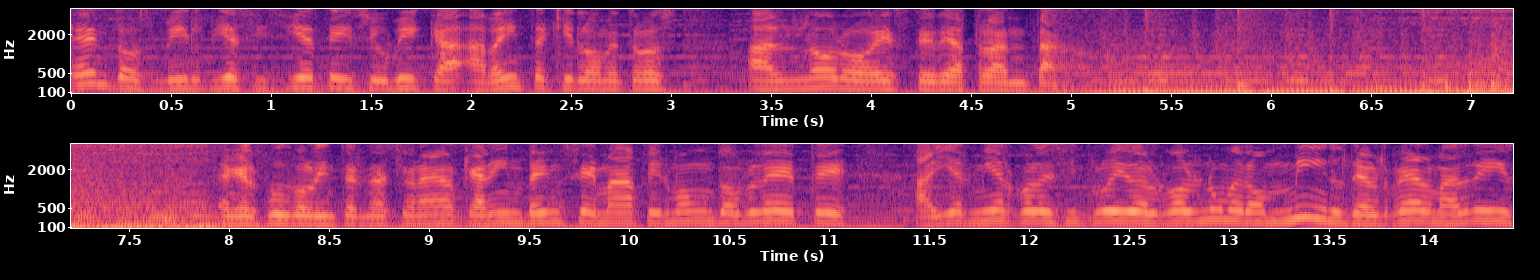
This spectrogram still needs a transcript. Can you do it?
en 2017 y se ubica a 20 kilómetros al noroeste de Atlanta. En el fútbol internacional, Karim Benzema firmó un doblete ayer miércoles, incluido el gol número 1000 del Real Madrid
